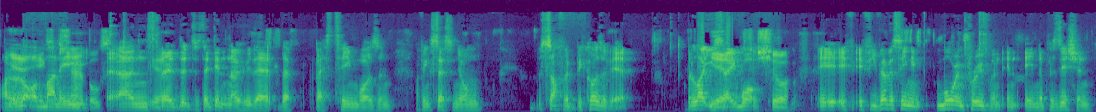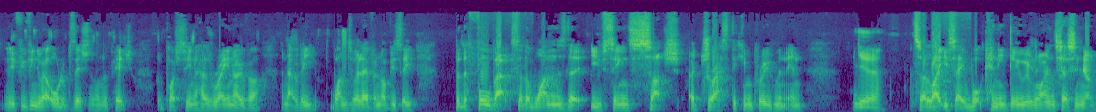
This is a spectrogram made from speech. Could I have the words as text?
on a lot of money, shambles. and Yeah. they, they just they didn't know who their their best team was, and I think Sessegnon suffered because of it. But like you Yeah, say, what sure. if if you've ever seen more improvement in in a position, if you think about all the positions on the pitch that Pochettino has reign over, and that would be one to eleven, obviously. But the fullbacks are the ones that you've seen such a drastic improvement in. Yeah, So, like you say, what can he do with Ryan Sessegnon?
